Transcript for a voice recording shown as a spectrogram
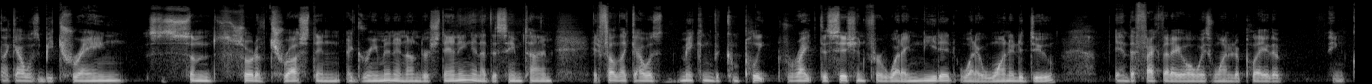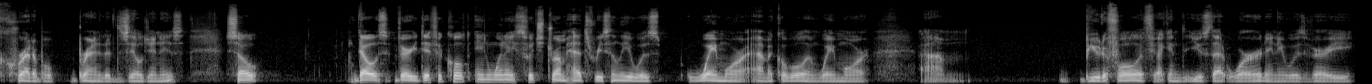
like I was betraying some sort of trust and agreement and understanding. And at the same time it felt like I was making the complete right decision for what I needed, what I wanted to do, and the fact that I always wanted to play the incredible brand that Zildjian is. So that was very difficult and when I switched drum heads recently it was way more amicable and way more um, beautiful if I can use that word and it was very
